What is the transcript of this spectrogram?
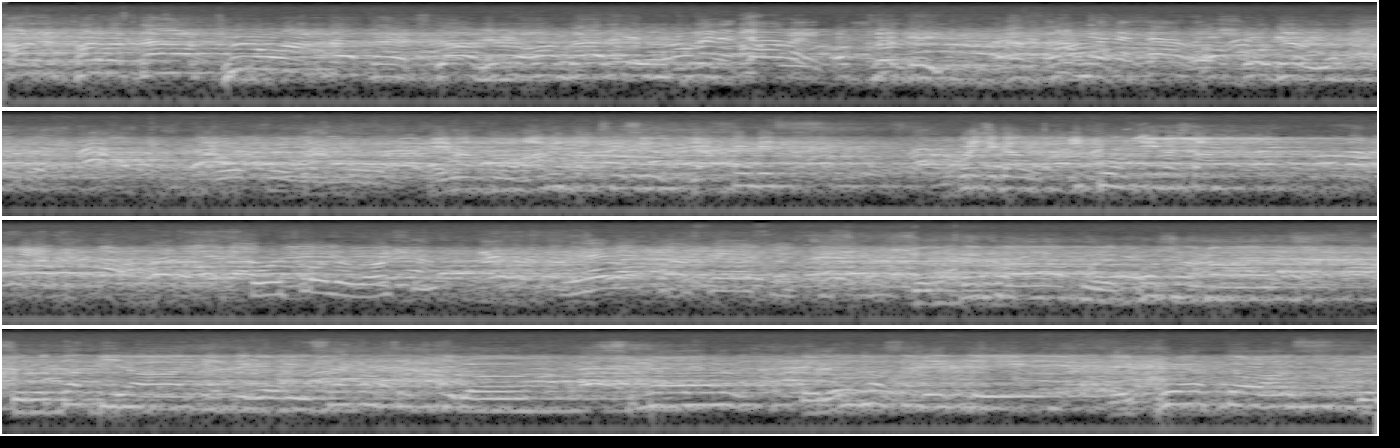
out in front of us now, 2 to 1 in that match down here on that A between Hungary of Turkey and Anna of Bulgaria. Sur le tapis catégorie 57 kg, Small de l'Union soviétique et Puertos de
